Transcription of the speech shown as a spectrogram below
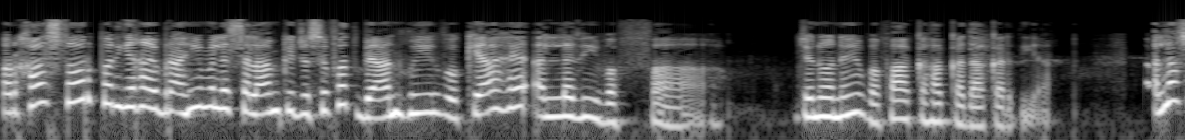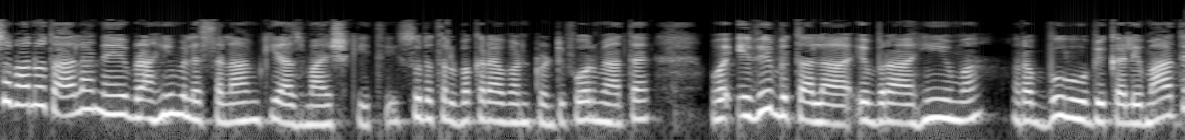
اور خاص طور پر یہاں ابراہیم علیہ السلام کی جو صفت بیان ہوئی وہ کیا ہے؟ اللہ وفا، جنہوں نے وفا کا حق ادا کر دیا۔ اللہ سبحان تعالیٰ نے ابراہیم علیہ السلام کی آزمائش کی تھی۔ سورت البکرا ون ٹوینٹی فور میں آتا ہے وہ ادب تلا ابراہیم ربو بکلیمات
